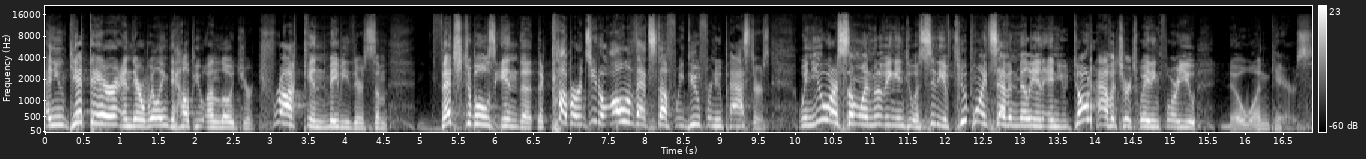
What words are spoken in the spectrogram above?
and you get there and they're willing to help you unload your truck, and maybe there's some vegetables in the, the cupboards, you know, all of that stuff we do for new pastors. When you are someone moving into a city of 2.7 million and you don't have a church waiting for you, no one cares.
